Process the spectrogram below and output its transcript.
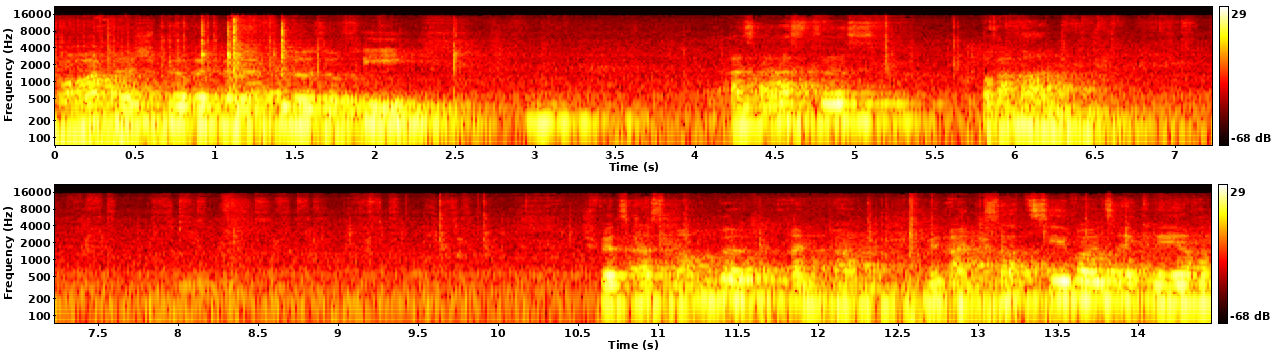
Worte spiritueller Philosophie. Als erstes Brahman. Ich werde es erstmal über ein paar, mit einem Satz jeweils erklären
